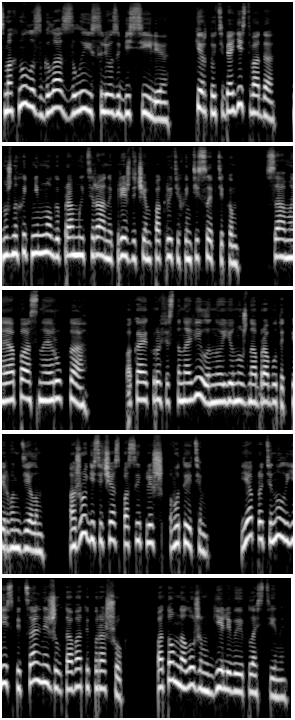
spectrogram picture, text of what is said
Смахнула с глаз злые слезы бессилия. «Керт, у тебя есть вода? Нужно хоть немного промыть раны, прежде чем покрыть их антисептиком. Самая опасная рука». Пока я кровь остановила, но ее нужно обработать первым делом. Ожоги сейчас посыплешь вот этим. Я протянула ей специальный желтоватый порошок. Потом наложим гелевые пластины.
